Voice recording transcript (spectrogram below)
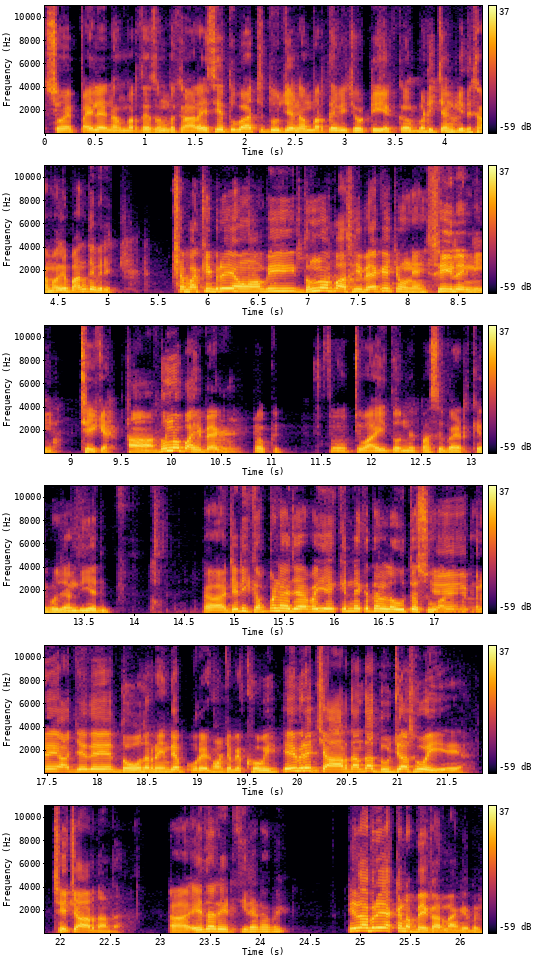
ਸੋ ਇਹ ਪਹਿਲੇ ਨੰਬਰ ਤੇ ਤੁਹਾਨੂੰ ਦਿਖਾ ਰਹੇ ਸੀ ਤੋਂ ਬਾਅਦ ਚ ਦੂਜੇ ਨੰਬਰ ਤੇ ਵੀ ਝੋਟੀ ਇੱਕ ਬੜੀ ਚੰਗੀ ਦਿਖਾਵਾਂਗੇ। ਬੰਦੇ ਵੀਰੇ। ਅੱਛਾ ਬਾਕੀ ਵੀਰੇ ਆਉਂ ਵੀ ਦੋਨੋਂ ਪਾਸੇ ਬਹਿ ਕੇ ਚੋਣੇ ਸੀ ਲੈਣੀ ਆ। ਠੀਕ ਹੈ। ਹਾਂ ਦੋਨੋਂ ਪਾਸੇ ਬਹਿ ਕੇ। ਓਕੇ। ਸੋ ਚੁਆਈ ਦੋਨੇ ਪਾਸੇ ਬੈਠ ਕੇ ਹੋ ਜਾਂਦੀ ਹੈ ਜੀ। ਜਿਹੜੀ ਗੱਭਣ ਹੈ ਜਾ ਬਈ ਇਹ ਕਿੰਨੇ ਕੁ ਦਿਨ ਲਊ ਤੇ ਸੂਆ? ਇਹ ਵੀਰੇ ਅੱਜ ਇਹਦੇ ਦੋ ਦਿਨ ਰਹਿੰਦੇ ਪੂਰੇ ਹੁਣ ਚ ਵੇਖੋ ਵੀ। ਇਹ ਵੀਰੇ ਚਾਰ ਦੰਦ ਦਾ ਦੂਜਾ ਸੂਆ ਹੀ ਇਹ ਇਹ ਚਾਰ ਦੰਦ ਆ ਅਹ ਇਹਦਾ ਰੇਟ ਕੀ ਰਹਿਣਾ ਬਈ? ਇਹਦਾ ਵੀਰੇ 190 ਕਰ ਲਾਂਗੇ ਬਈ।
